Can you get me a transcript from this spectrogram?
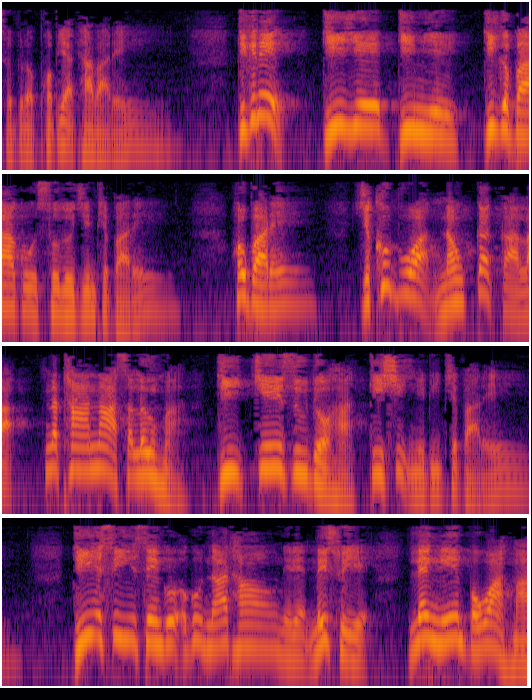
ဆိုပြီးတော့ဖော်ပြထားပါတယ်ဒီကနေ့ဒီရေဒီမြေဒီကဘာကိုဆိုလိုခြင်းဖြစ်ပါတယ်ဟုတ်ပါတယ် ယခုဘဝနောင်ကပ်ကာလနှစ်ဌာနစလုံးမှာဒီကျေးဇူးတော်ဟာတည်ရှိနေပြီဖြစ်ပါတယ်ဒီအစီအစဉ်ကိုအခုနားထောင်နေတဲ့မိတ်ဆွေရဲ့လက်ငင်းဘဝမှာ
